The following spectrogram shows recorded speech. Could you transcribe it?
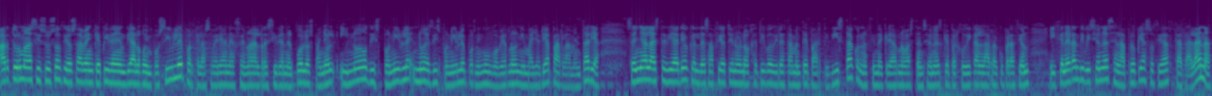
Artur Mas y sus socios saben que piden diálogo imposible porque la soberanía nacional reside en el pueblo español y no disponible no es disponible por ningún gobierno ni mayoría parlamentaria. Señala este diario que el desafío tiene un objetivo directamente partidista con el fin de crear nuevas tensiones que perjudican la recuperación y generan divisiones en la propia sociedad catalana.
